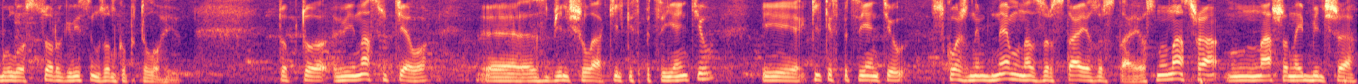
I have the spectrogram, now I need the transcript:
було 48 з онкопатологією. Тобто війна суттєво е, збільшила кількість пацієнтів, і кількість пацієнтів з кожним днем у нас зростає, зростає. Основна наша, наша найбільша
